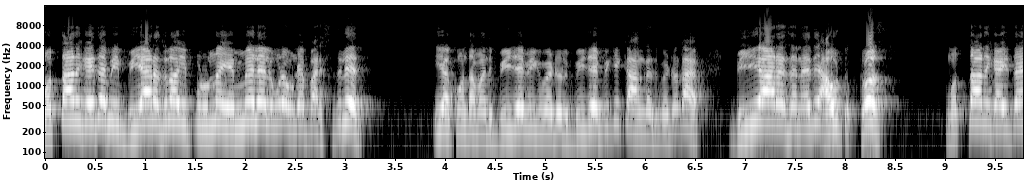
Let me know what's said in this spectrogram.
మొత్తానికైతే మీ బీఆర్ఎస్లో ఇప్పుడున్న ఎమ్మెల్యేలు కూడా ఉండే పరిస్థితి లేదు. ఇక కొంతమంది బీజేపీకి పెట్టు బీజేపీకి కాంగ్రెస్ పెట్టు బీఆర్ఎస్ అనేది అవుట్ క్లోజ్. మొత్తానికైతే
